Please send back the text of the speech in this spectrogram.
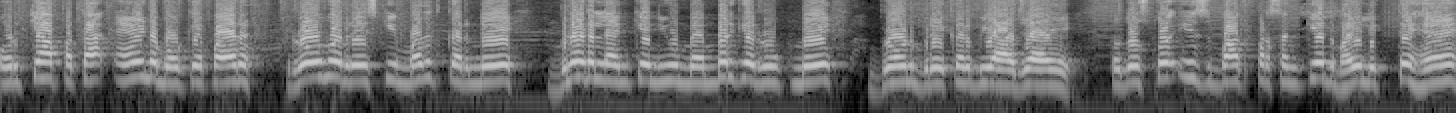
और क्या पता एंड मौके पर रोमन रेस की मदद करने ब्लड लाइन के न्यू मेंबर के रूप में ब्राउन ब्रेकर भी आ जाए। तो दोस्तों, इस बात पर संकेत भाई लिखते हैं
